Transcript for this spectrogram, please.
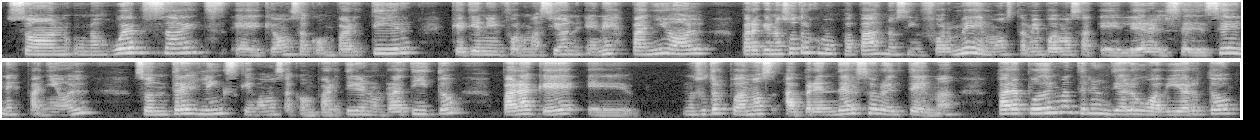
Son unos websites eh, que vamos a compartir que tienen información en español para que nosotros como papás nos informemos. También podemos eh, leer el CDC en español. Son tres links que vamos a compartir en un ratito para que eh, nosotros podamos aprender sobre el tema para poder mantener un diálogo abierto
